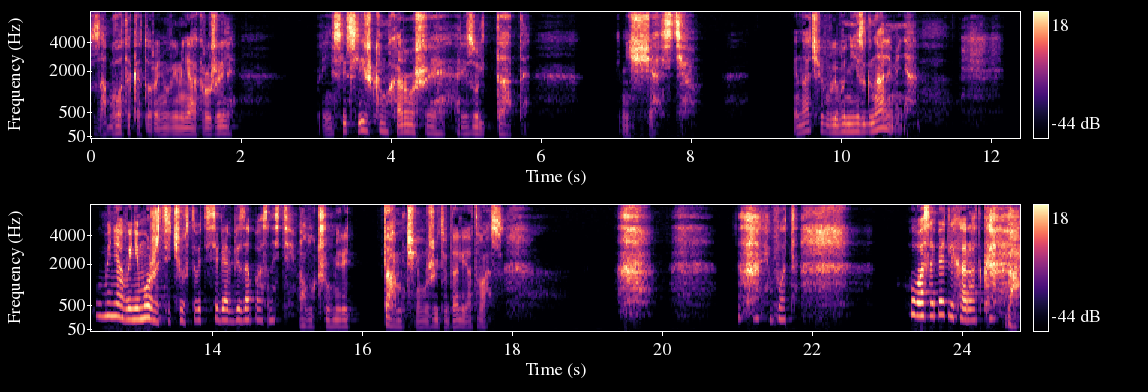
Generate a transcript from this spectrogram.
забота, которыми вы меня окружили, принесли слишком хорошие результаты к несчастью. Иначе вы бы не изгнали меня. У меня вы не можете чувствовать себя в безопасности. Но лучше умереть там, чем жить вдали от вас. Вот, у вас опять лихорадка. Да,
